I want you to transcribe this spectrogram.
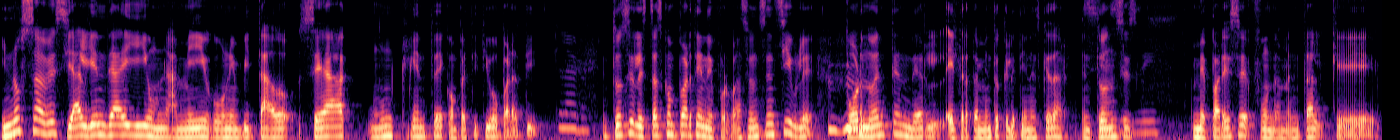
Y no sabes si alguien de ahí, un amigo, un invitado, sea un cliente competitivo para ti. Claro. Entonces le estás compartiendo información sensible por no entender el tratamiento que le tienes que dar. Entonces, me parece fundamental que,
